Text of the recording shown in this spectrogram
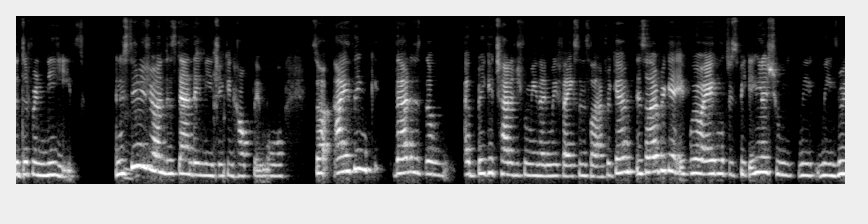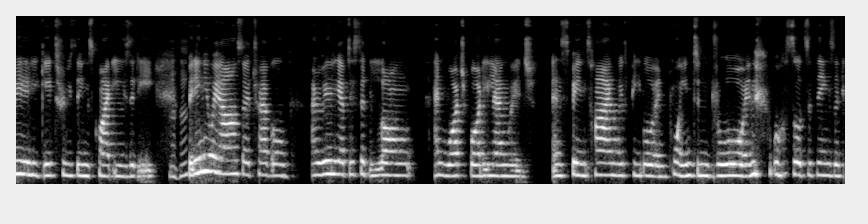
the different needs and as soon as you understand their needs, you can help them more. So I think that is the a bigger challenge for me than we face in South Africa. In South Africa, if we are able to speak English, we we, we really get through things quite easily. Mm-hmm. But anywhere else I travel, I really have to sit long and watch body language and spend time with people and point and draw and all sorts of things. And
